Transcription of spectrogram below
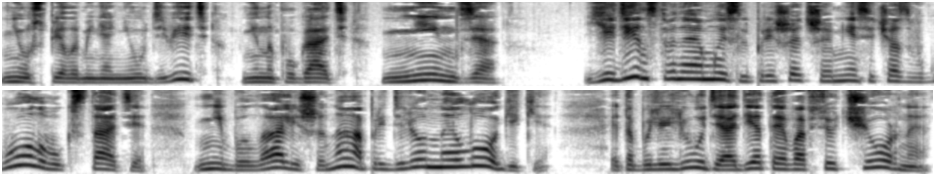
не успело меня ни удивить, ни напугать. Ниндзя! Единственная мысль, пришедшая мне сейчас в голову, кстати, не была лишена определенной логики. Это были люди, одетые во все черное,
